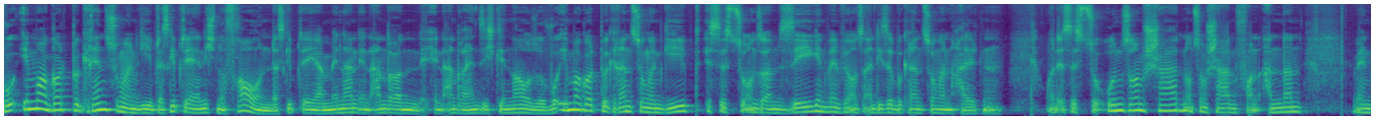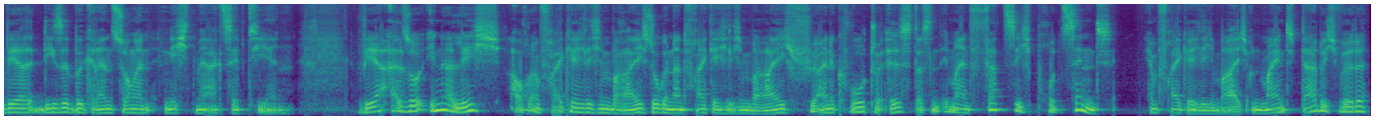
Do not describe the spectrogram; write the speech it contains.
Wo immer Gott Begrenzungen gibt, das gibt er ja nicht nur Frauen, das gibt er ja Männern in, anderen, in anderer Hinsicht genauso. Wo immer Gott Begrenzungen gibt, ist es zu unserem Segen, wenn wir uns an diese Begrenzungen halten. Und es ist zu unserem Schaden und zum Schaden von anderen, wenn wir diese Begrenzungen nicht mehr akzeptieren. Wer also innerlich auch im freikirchlichen Bereich, sogenannt freikirchlichen Bereich, für eine Quote ist, das sind immerhin 40 Prozent im freikirchlichen Bereich und meint, dadurch würde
